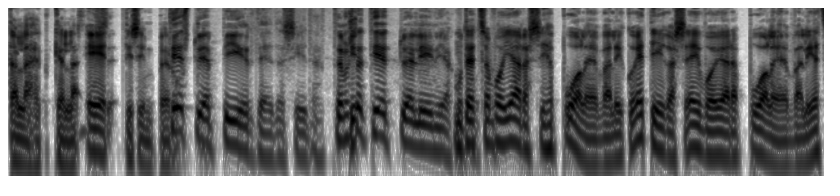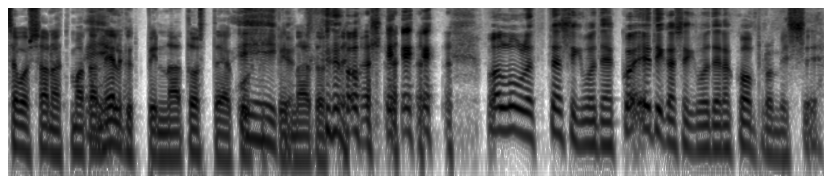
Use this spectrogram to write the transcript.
tällä hetkellä eettisin perustein. Tiettyjä piirteitä siitä, tämmöistä Ti- tiettyä linjaa. Mutta et sä voi jäädä siihen puoleen väliin, kun etiikassa ei voi jäädä puoleen väliin. Et sä voi sanoa, että mä otan Eikä. 40 pinnaa tosta ja 60 Eikä. pinnaa tosta. okay. Mä luulen, että tässäkin voi tehdä, etikassakin voi tehdä kompromisseja.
